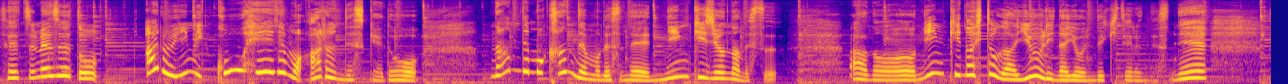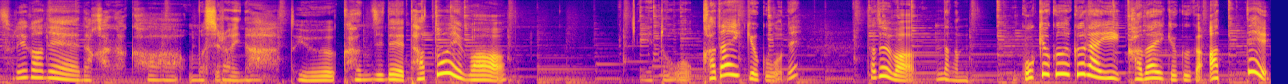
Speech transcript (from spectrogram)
説明すると、ある意味公平でもあるんですけど、何でもかんでもですね、人気順なんです。あの、人気の人が有利なようにできてるんですね。それがね、なかなか面白いなという感じで、例えば、えっ、と、課題曲をね、例えば、なんか、5曲ぐらい課題曲があって、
